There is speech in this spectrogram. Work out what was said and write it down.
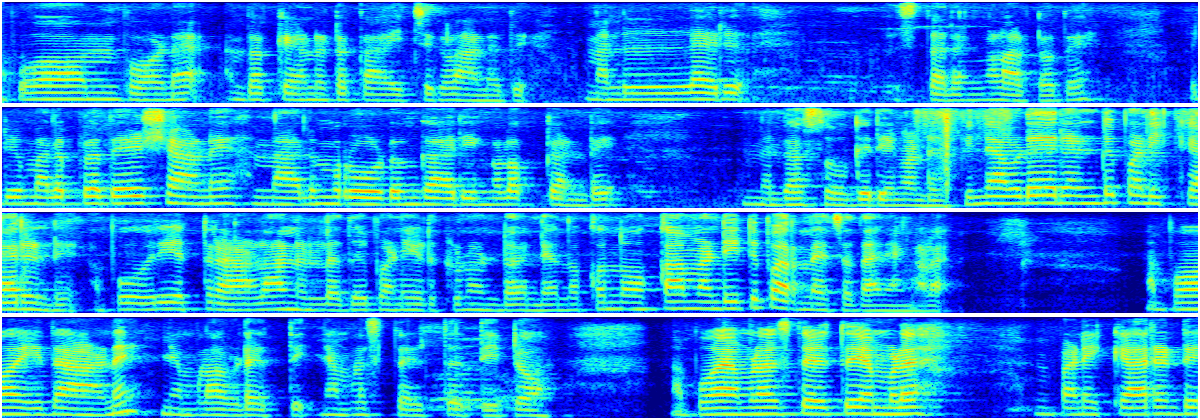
അപ്പോൾ പോണ എന്തൊക്കെയാണ് കേട്ടോ കാഴ്ചകളാണിത്. നല്ലൊരു സ്ഥലങ്ങളാട്ടോ അതെ. ഒരു മലപ്രദേശമാണ് എന്നാലും റോഡും കാര്യങ്ങളൊക്കെ ഉണ്ട്. നല്ല സൗകര്യങ്ങളുണ്ട്. പിന്നെ അവിടെ രണ്ട് പണിക്കാരുണ്ട്. അപ്പോൾ ഒരു എത്ര ആളാണുള്ളത് പണിയെടുക്കണുണ്ടോ എന്റെ എന്നൊക്കെ നോക്കാൻ വേണ്ടിയിട്ട് പറഞ്ഞേച്ചതാണ് ഞങ്ങളെ. അപ്പോൾ ഇതാണ് നമ്മളവിടെ എത്തി നമ്മളെ സ്ഥലത്ത് എത്തിട്ടോ. അപ്പോൾ നമ്മളെ സ്ഥലത്ത് നമ്മളെ പണിക്കാരുണ്ട്.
